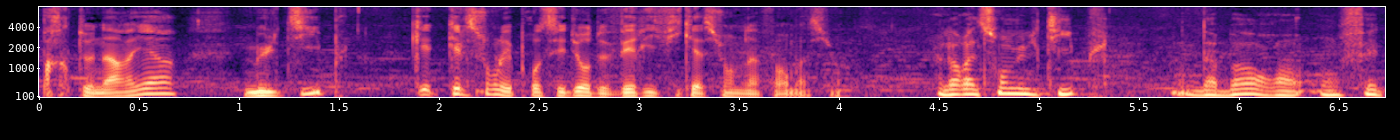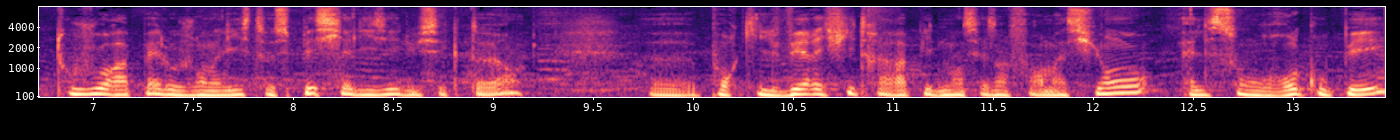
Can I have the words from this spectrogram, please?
partenariat multiple. quelles sont les procédures de vérification de l'information? Alors, elles sont multiples. D'abord, on fait toujours appel aux journalistes spécialisés du secteur euh, pour qu'ils vérifient très rapidement ces informations. Elles sont recoupées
